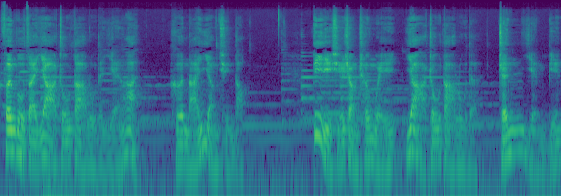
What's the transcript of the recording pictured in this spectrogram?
分布在亚洲大陆的沿岸和南洋群岛，地理学上称为亚洲大陆的真沿边。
